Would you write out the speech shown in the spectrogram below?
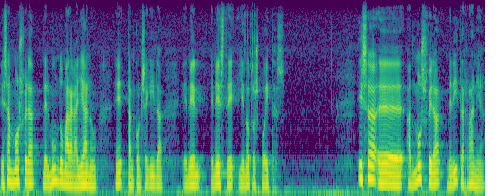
esa atmósfera del mundo maragallano ¿eh? tan conseguida en él, en este y en otros poetas. Esa eh, atmósfera mediterránea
